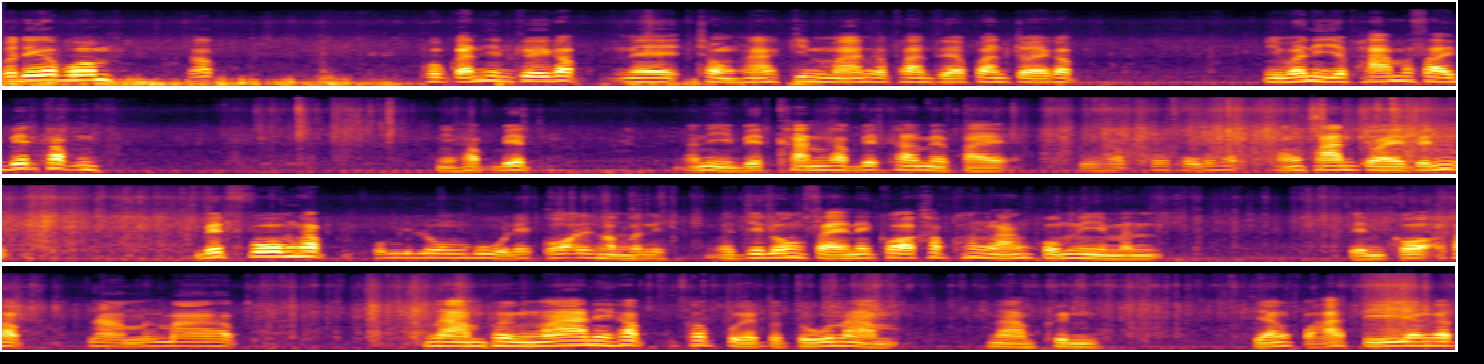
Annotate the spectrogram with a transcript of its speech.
สวัสดีครับผมครับพบกันเห็นเคยครับ ในช่องหากินหมานกับพานเสือพานจอยครับ นี่วันนี้จะพามาใส่เบ็ดครับ นี่ครับเบ็ดอันนี้เบ็ดคันครับเบ็ดคันไม้ไผ่นี่ครับของผมครับ ของพานจอยเป็นเบ็ดโฟมครับ ผมจะลงบู่ในเกาะเลยครับอืมวันนี้ว่าจะลงใส่ในเกาะครับข้างหลังผมนี่มันเป็นเกาะครับน้ำมันมาครับน้ำเพิ่งมานี่ครับเขาเปิดประตูน้ำน้ำขึ้นเสียงป๋าตียังก็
